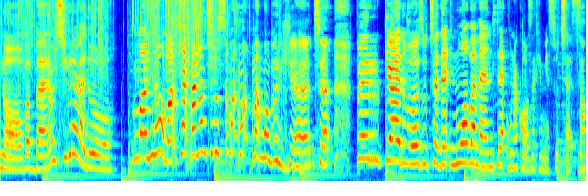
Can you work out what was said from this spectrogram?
No, vabbè, non ci credo. Ma no, ma, cioè, ma non ci posso... Ma, ma, ma, ma perché? Cioè, perché doveva succedere nuovamente una cosa che mi è successa?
